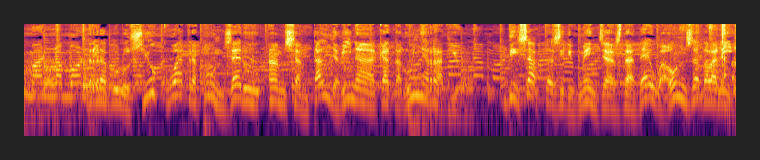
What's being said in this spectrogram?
Revolució 4.0 amb Xantal Llavina a Catalunya Ràdio. Dissabtes i diumenges de 10 a 11 de la nit.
